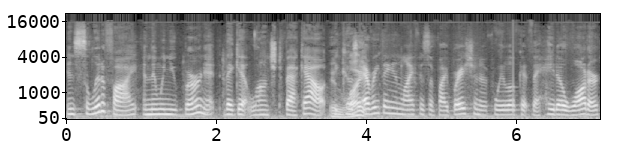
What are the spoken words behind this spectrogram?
and solidify, and then when you burn it, they get launched back out In because light. everything in life is a vibration. If we look at the Hado water,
